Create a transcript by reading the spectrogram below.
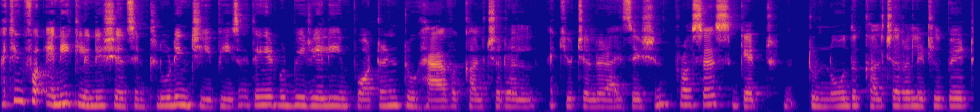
I think for any clinicians, including GPs, I think it would be really important to have a cultural acculturalization process, get to know the culture a little bit,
